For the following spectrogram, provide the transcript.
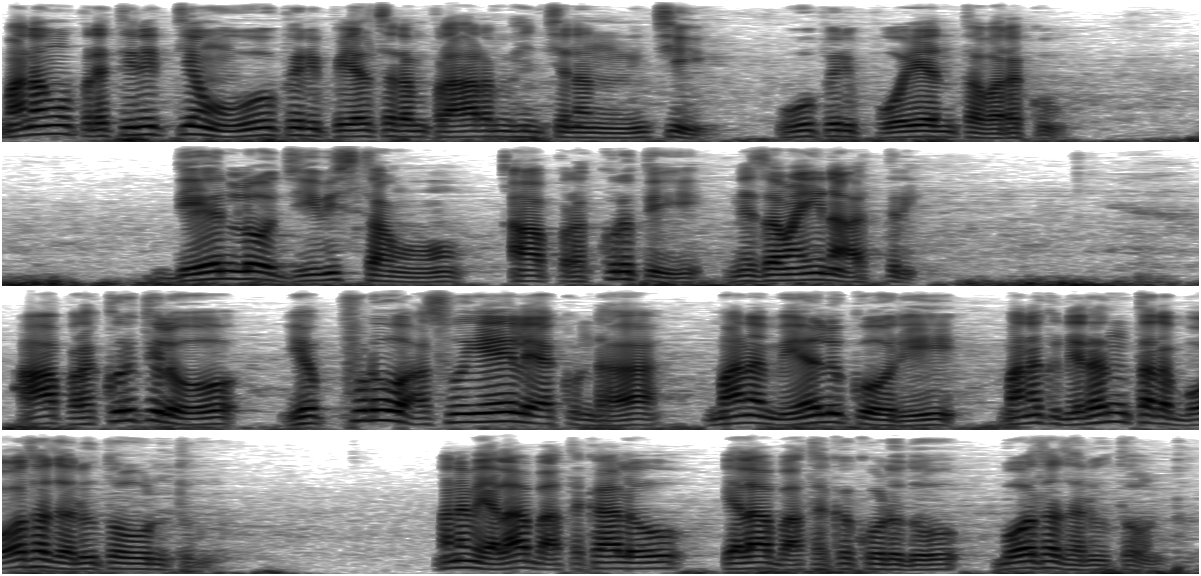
మనము ప్రతినిత్యం ఊపిరి పీల్చడం ప్రారంభించిన నుంచి ఊపిరి పోయేంత వరకు దేనిలో జీవిస్తామో ఆ ప్రకృతి నిజమైన అత్రి. ఆ ప్రకృతిలో ఎప్పుడూ అసూయే లేకుండా మన మేలు కోరి మనకు నిరంతర బోధ జరుగుతూ ఉంటుంది. మనం ఎలా బతకాలో ఎలా బతకకూడదు బోధ జరుగుతూ ఉంటుంది.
